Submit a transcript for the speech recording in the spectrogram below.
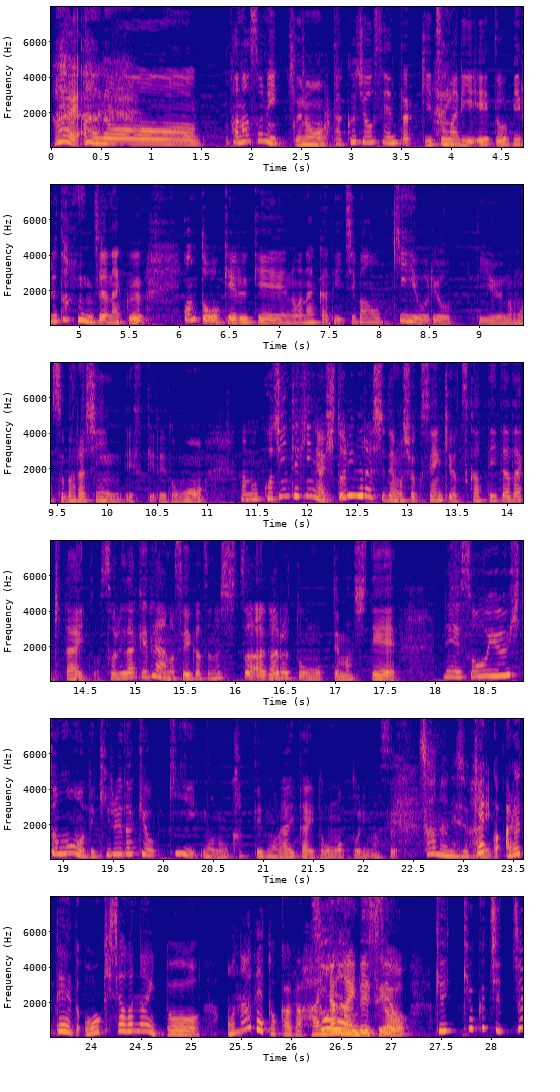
はい、あのーパナソニックの卓上洗濯機、つまり、えっ、と、ビルトインじゃなく、ポンと置ける系の中で一番大きい容量っていうのも素晴らしいんですけれども、あの、個人的には一人暮らしでも食洗機は使っていただきたいと、それだけであの生活の質は上がると思ってまして、で、そういう人もできるだけ大きいものを買ってもらいたいと思っております。そうなんですよ、はい。結構ある程度大きさがないとお鍋とかが入らないんですよ。結局ちっちゃ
